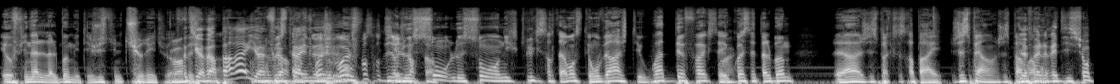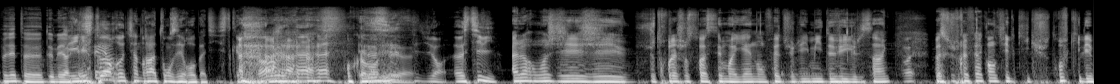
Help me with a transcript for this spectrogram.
Et au final, l'album était juste une tuerie, tu vois. Ouais. Tu vas faire pareil. Il va faire un une- Moi, je, moi, je pense qu'on Et dirait le son, le son en exclu qui sortait avant, c'était On verra. J'étais what the fuck, c'est Ouais. quoi cet album? Là, j'espère que ce sera pareil. J'espère, hein, j'espère. Il va faire une réédition peut-être euh, de meilleure Et qualité. l'histoire hein, retiendra ton zéro, Baptiste. quand même, hein. Pour commencer. C'est euh. dur. Euh, Stevie. Alors moi j'ai, j'ai, je trouve la chanson assez moyenne en fait, je lui ai mis 2,5 Ouais. parce que je préfère quand il kick. Je trouve qu'il est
